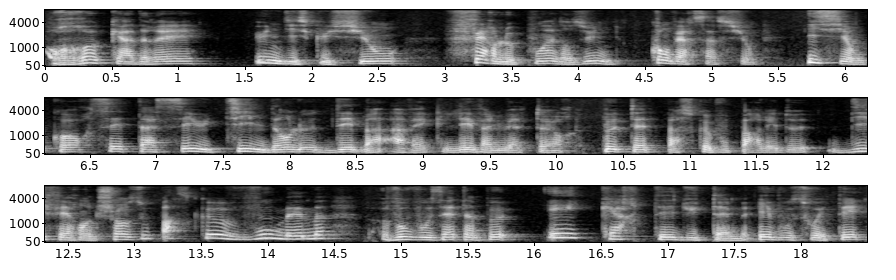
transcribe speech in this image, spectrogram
Recadrer une discussion, faire le point dans une conversation. Ici encore, c'est assez utile dans le débat avec l'évaluateur. Peut-être parce que vous parlez de différentes choses ou parce que vous-même, vous vous êtes un peu écarté du thème et vous souhaitez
